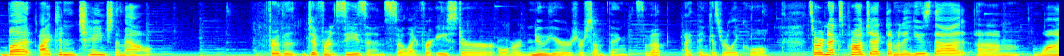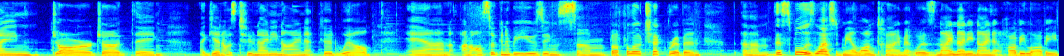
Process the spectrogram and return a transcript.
but I can change them out for the different seasons. So like for Easter or New Year's or something. So that I think is really cool. So our next project, I'm going to use that um, wine jar jug thing. Again, it was $2.99 at Goodwill. And I'm also going to be using some Buffalo check ribbon. Um, this spool has lasted me a long time. It was $9.99 at Hobby Lobby,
